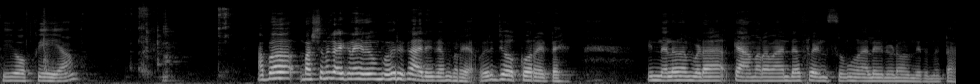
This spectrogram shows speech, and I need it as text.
തീ ഓഫ് ചെയ്യാം. അപ്പോൾ ഭക്ഷണം കഴിക്കണതിന് മുമ്പ് ഒരു കാര്യം ഞാൻ പറയാം. ഒരു ജോക്ക് പറയട്ടെ. ഇന്നലെ നമ്മുടെ ക്യാമറമാന്റെ ഫ്രണ്ട്സ് മൂന്നാലും ഇവിടെ വന്നിരുന്നു കേട്ടോ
